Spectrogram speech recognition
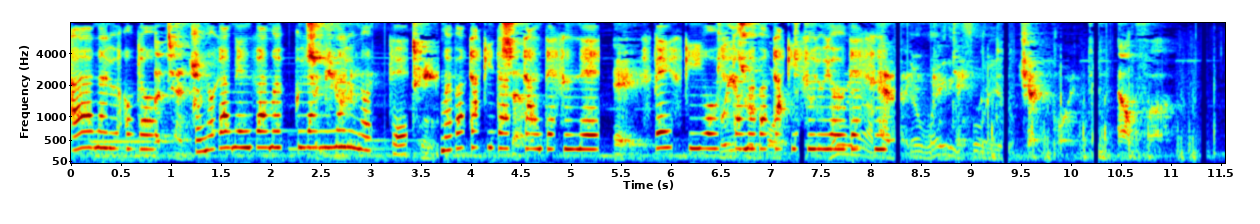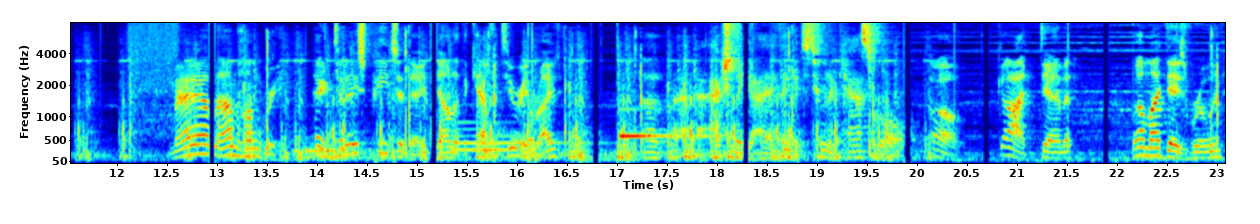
ああなるほど。この画面が真っ暗になるのって、瞬きだったんですね。スペースキーを押すと瞬きするようです。Alpha. Man, I'm hungry. Hey, today's pizza day down at the cafeteria, right? Uh, actually, I think it's tuna casserole. Oh, god damn it. Well, my day's ruined.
